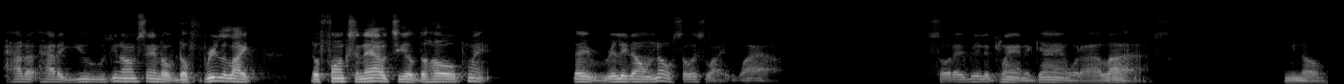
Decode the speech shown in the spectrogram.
how to how to use, you know what I'm saying? The, the really like the functionality of the whole plant. They really don't know. So it's like, wow. So they really playing a game with our lives. You know,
